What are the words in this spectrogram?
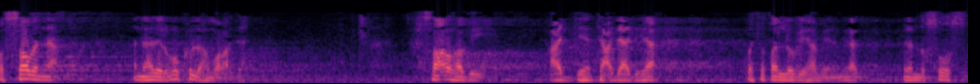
والصواب أن أن هذه الأمور كلها مرادة. إحصاؤها بعدها تعدادها وتطلبها من من النصوص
